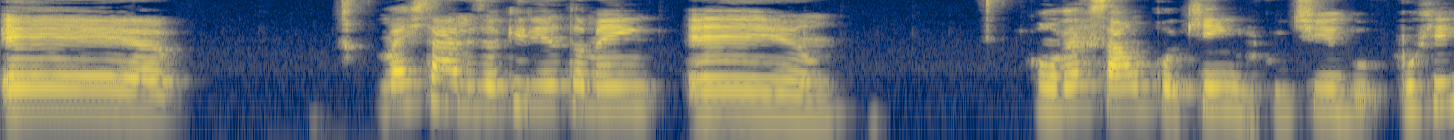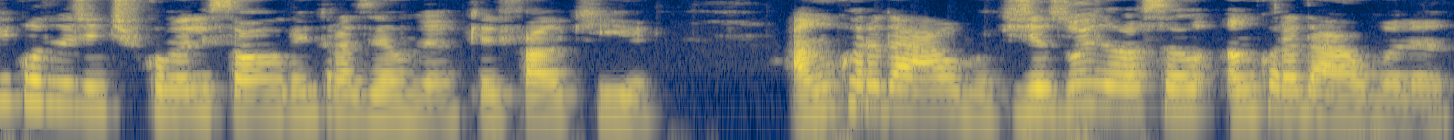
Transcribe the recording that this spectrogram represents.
É... Mas, Thales, eu queria também é... conversar um pouquinho contigo. Por que, que quando a gente, como ele só vem trazendo, né? Que ele fala que a âncora da alma, que Jesus é a nossa âncora da alma, né?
